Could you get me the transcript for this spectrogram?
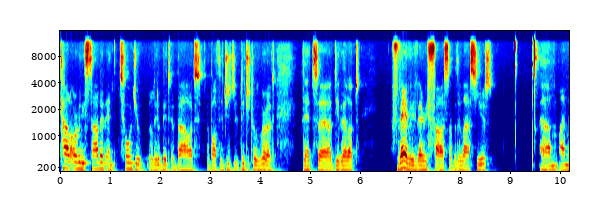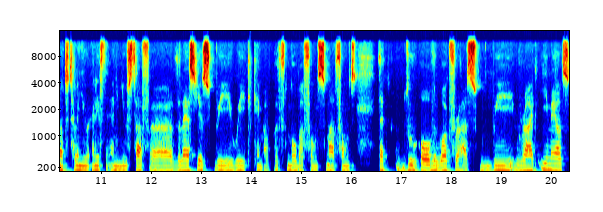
carl already started and told you a little bit about about the digital world that uh, developed very very fast over the last years um, I'm not telling you anything, any new stuff. Uh, the last years we we came up with mobile phones, smartphones that do all the work for us. We write emails,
